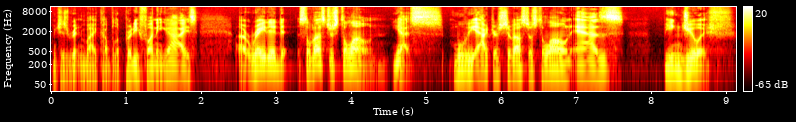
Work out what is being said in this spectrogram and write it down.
which is written by a couple of pretty funny guys, uh, rated Sylvester Stallone, yes, movie actor Sylvester Stallone, as being Jewish.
